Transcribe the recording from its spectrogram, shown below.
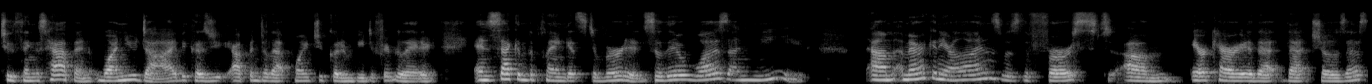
two things happen. One you die because you up until that point you couldn't be defibrillated. And second the plane gets diverted. So there was a need. Um, American Airlines was the first um, air carrier that that chose us,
